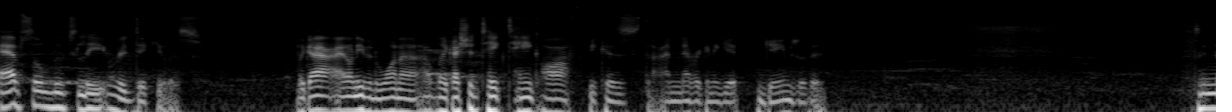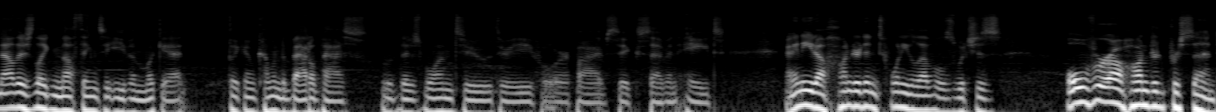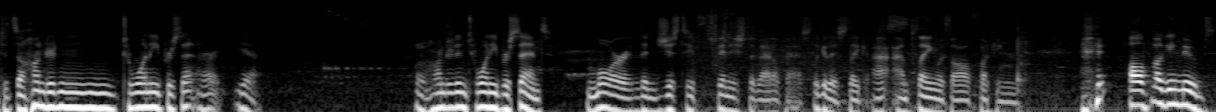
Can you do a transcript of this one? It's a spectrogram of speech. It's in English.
absolutely ridiculous. Like I, I don't even want to like I should take tank off because I'm never going to get games with it. And now there's like nothing to even look at. Like I'm coming to battle pass. There's one, two, three, four, five, six, seven, eight. I need 120 levels, which is over a hundred percent. It's 120 percent, or yeah, 120 percent more than just to finish the battle pass. Look at this. Like I, I'm playing with all fucking, all fucking noobs.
